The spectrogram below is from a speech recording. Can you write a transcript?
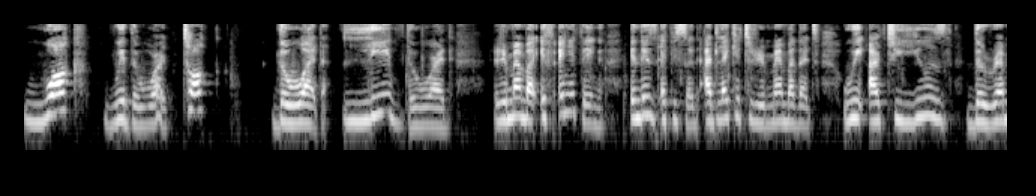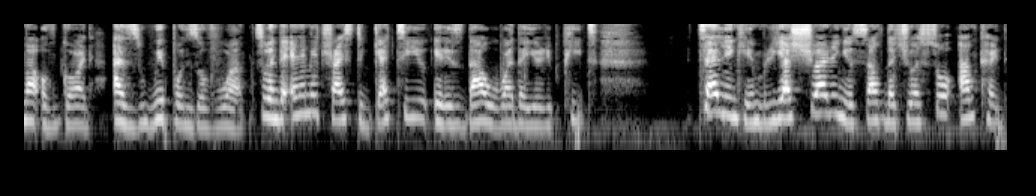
Walk with the word. Talk the word. Live the word. Remember, if anything, in this episode, I'd like you to remember that we are to use the Rhema of God as weapons of war. So when the enemy tries to get to you, it is that word that you repeat telling him, reassuring yourself that you are so anchored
